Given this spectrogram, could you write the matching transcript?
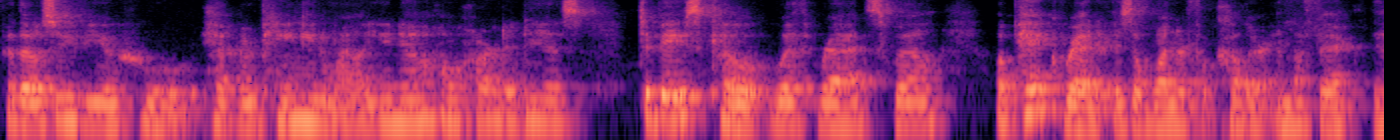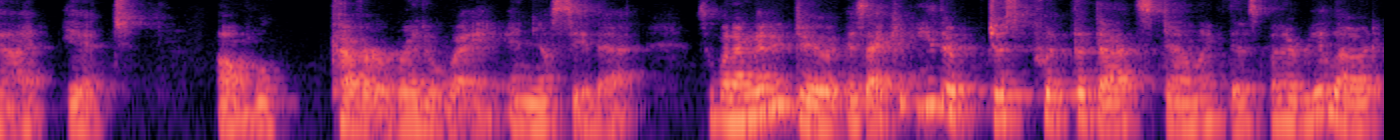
For those of you who have been painting a while, you know how hard it is to base coat with reds. Well, opaque red is a wonderful color in the fact that it um, will cover right away and you'll see that. So what I'm going to do is I can either just put the dots down like this, but I reload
